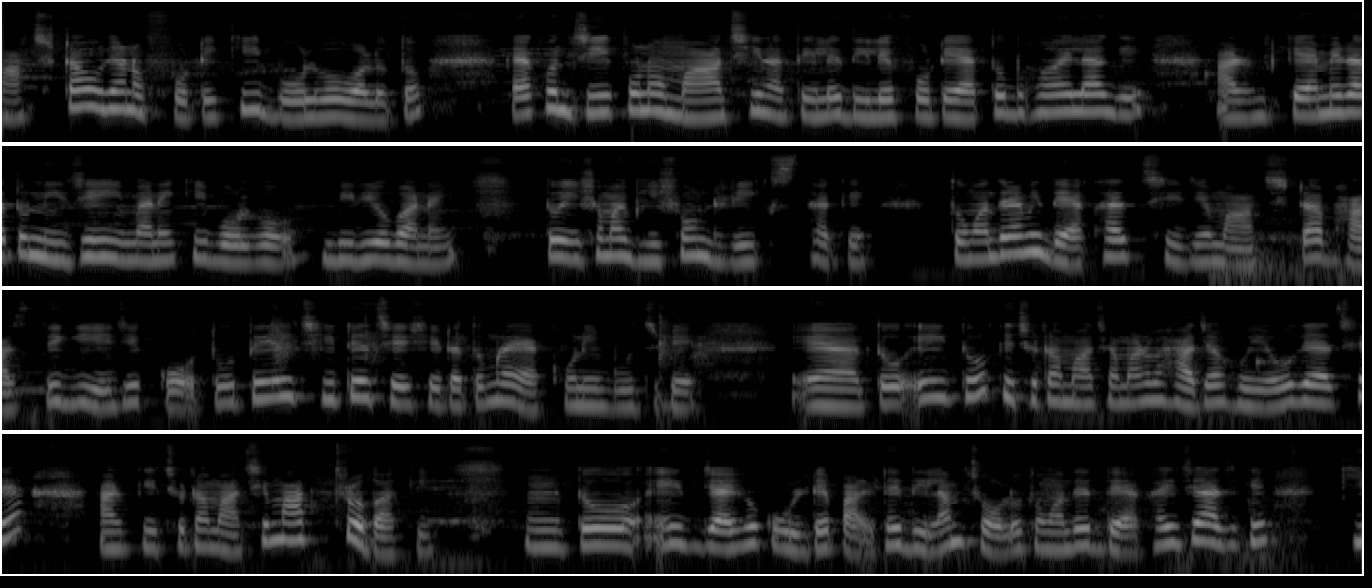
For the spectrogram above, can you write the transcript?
মাছটাও যেন ফোটে, কি বলব বলো তো? এখন যে কোনো মাছই না তেলে দিলে ফোটে, এত ভয় লাগে। আর ক্যামেরা তো নিজেই মানে কি বলব, ভিডিও বানাই। তো এই সময় ভীষণ রিস্ক থাকে। তোমাদের আমি দেখাচ্ছি যে মাছটা ভাজতে গিয়ে যে কত তেল ছিটেছে সেটা তোমরা এখনই বুঝবে। তো এই তো কিছুটা মাছ আমার ভাজা হয়েও গেছে আর কিছুটা মাছই মাত্র বাকি। তো এই যাই হোক উল্টে পাল্টে দিলাম। চলো তোমাদের দেখাই যে আজকে কি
